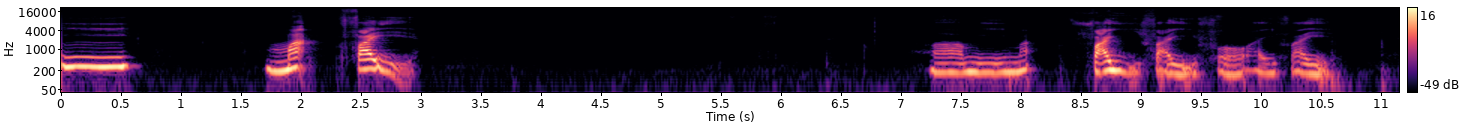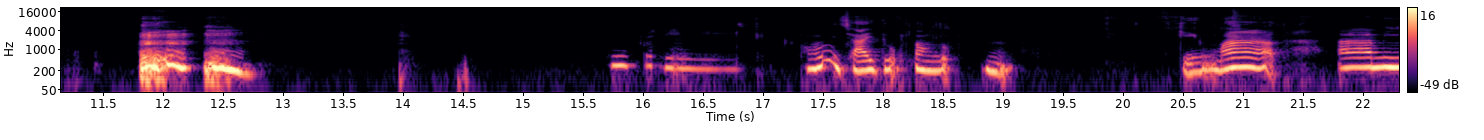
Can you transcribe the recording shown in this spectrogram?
มีมะไฟอามีมะไฟไฟฟอไอไฟมันเป็นอย่างนี้โอ้ย ใช่ถูกต้องลูกเก่งมาก อามี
